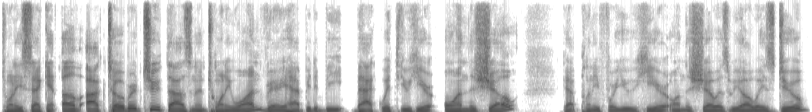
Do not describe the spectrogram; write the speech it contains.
22nd of October, 2021. Very happy to be back with you here on the show. Got plenty for you here on the show, as we always do.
